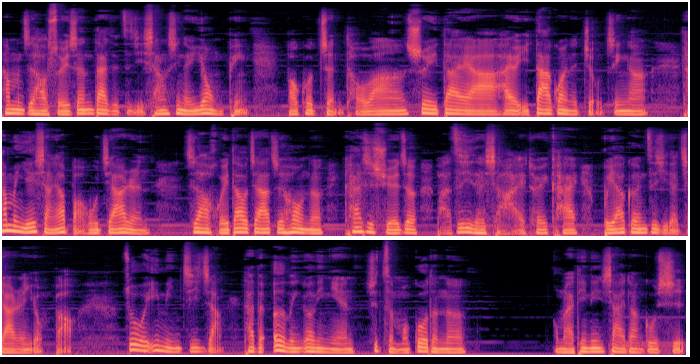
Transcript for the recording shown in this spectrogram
他们只好随身带着自己相信的用品，包括枕头啊、睡袋啊，还有一大罐的酒精啊。他们也想要保护家人，只好回到家之后呢，开始学着把自己的小孩推开，不要跟自己的家人拥抱。作为一名机长，他的二零二零年是怎么过的呢？我们来听听下一段故事。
